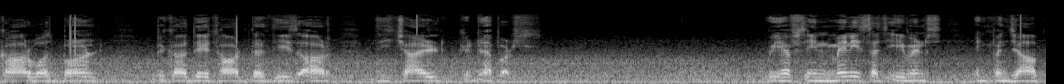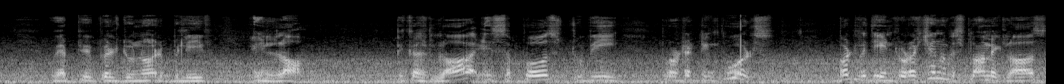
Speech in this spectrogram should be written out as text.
car was burned because they thought that these are the child kidnappers. We have seen many such events in Punjab where people do not believe in law because law is supposed to be protecting poor. But with the introduction of Islamic laws,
